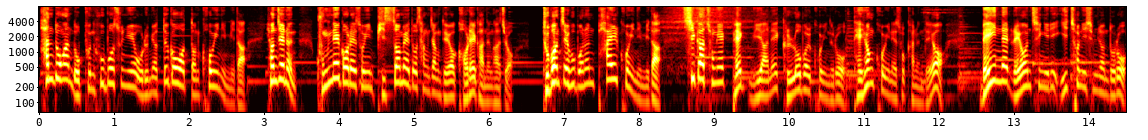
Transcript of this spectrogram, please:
한동안 높은 후보 순위에 오르며 뜨거웠던 코인입니다. 현재는 국내 거래소인 빗썸에도 상장되어 거래 가능하죠. 두 번째 후보는 파일코인입니다. 시가총액 100 위안의 글로벌 코인으로 대형 코인에 속하는데요. 메인넷 레언칭일이 2020년도로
